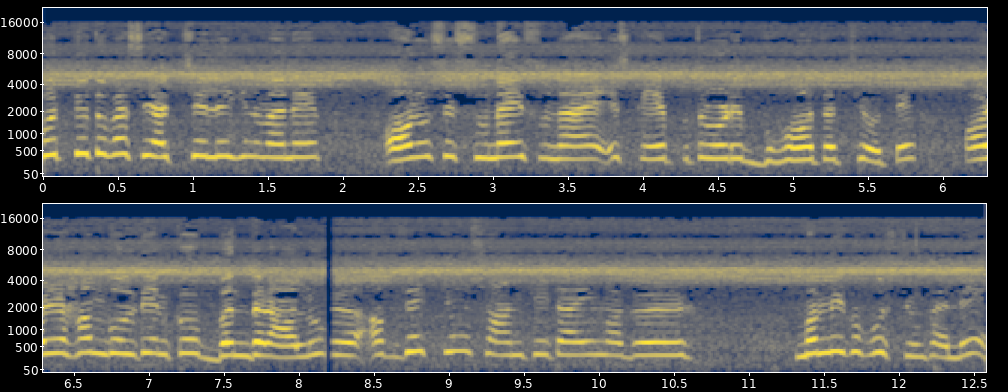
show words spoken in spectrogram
पत्ते तो वैसे अच्छे, लेकिन मैंने और उसे सुना ही, सुना है। इसके पतरोड़े बहुत अच्छे होते और हम बोलते हैं इनको बंदर आलू। अब देखती हूँ शाम के टाइम अगर मम्मी को पूछती हूँ पहले।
